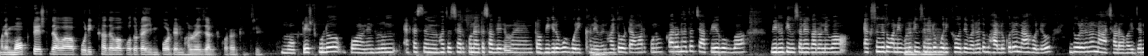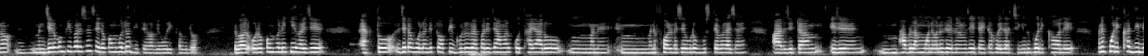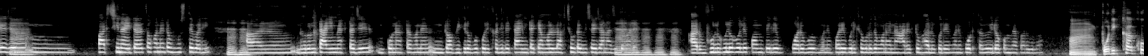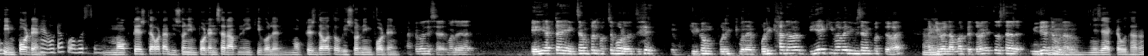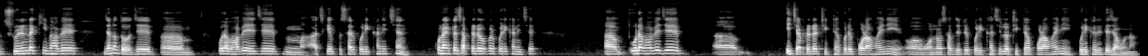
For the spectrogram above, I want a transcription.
মানে মক টেস্ট দেওয়া পরীক্ষা দেওয়া কতটা ইম্পর্টেন্ট ভালো রেজাল্ট করার ক্ষেত্রে? মক টেস্টগুলো মানে ধরুন একটা হয়তো স্যার কোনো একটা সাবজেক্ট মানে টপিকের উপর পরীক্ষা নেবেন। হয়তো ওটা আমার কোনো কারণে হয়তো চাপিয়ে হোক বা বিভিন্ন টিউশনের কারণে বা একসঙ্গে তো অনেকগুলো টিউশনেরও পরীক্ষা হতে পারে। হয়তো ভালো করে না হলেও কিন্তু ওরা যেন না ছাড়া হয় যেন মানে যেরকম প্রিপারেশন সেরকম হলেও দিতে হবে পরীক্ষাগুলো। এবার ওরকম হলে কি হয় যে এক তো যেটা বললাম যে টপিকগুলোর ব্যাপারে যে আমার কোথায় আরও মানে মানে ফল্ট আছে ওগুলো বুঝতে পারা যায়। আর যেটা এই যে ভাবলাম মনে মনে ভেবেলাম যে এটা এটা হয়ে যাচ্ছে কিন্তু পরীক্ষা হলে মানে পরীক্ষা দিলে যে পারছি না এটা তখন এটা বুঝতে পারি। আর ধরুন টাইম একটা যে কোনো একটা মানে টপিকের ওপর পরীক্ষা দিলে টাইমটা কেমন লাগছে ওটা বিষয়ে জানা যেতে পারে। আর ভুলগুলো হলে কম পেলে পরে মানে পরে পরীক্ষাগুলোতে মনে হয় না আর একটু ভালো করে মানে পড়তে হবে ওই রকম ব্যাপারগুলো। পরীক্ষা খুব ইম্পর্টেন্ট হ্যাঁ ওটা অবশ্যই। মক টেস্ট দেওয়াটা ভীষণ ইম্পর্টেন্ট স্যার আপনি কি বলেন? মক টেস্ট দেওয়া তো ভীষণ ইম্পর্টেন্ট একেবারেই স্যার মানে এই একটা এক্সাম্পল সবচেয়ে বড় যে কীরকম পরীক্ষা মানে পরীক্ষা দেওয়া দিয়ে কীভাবে রিভিশন করতে হয় আর কীভাবে নাম্বার পেতে হয় তো স্যার নিজে একটা উদাহরণ। নিজে একটা উদাহরণ। স্টুডেন্টরা কীভাবে জানো তো যে ওরা ভাবে যে আজকে স্যার পরীক্ষা নিচ্ছেন কোনো একটা চ্যাপ্টারের ওপর পরীক্ষা নিচ্ছে। ওরা ভাবে যে এই চ্যাপ্টারটা ঠিকঠাক করে পড়া হয়নি ও- অন্য সাবজেক্টের পরীক্ষা ছিল ঠিকঠাক পড়া হয়নি পরীক্ষা দিতে যাব না।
